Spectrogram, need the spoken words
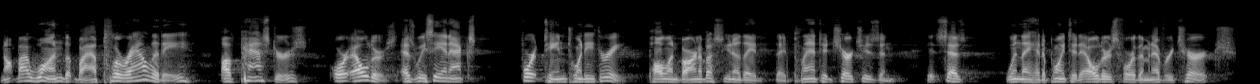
not by one, but by a plurality of pastors or elders, as we see in Acts 14 23. Paul and Barnabas, you know, they'd, they'd planted churches, and it says when they had appointed elders for them in every church,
